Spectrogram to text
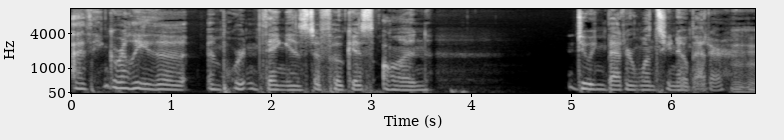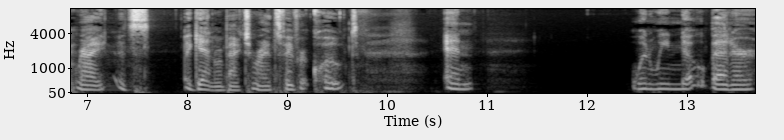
I think really the important thing is to focus on doing better once you know better, right? It's again, we're back to Ryan's favorite quote. And when we know better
